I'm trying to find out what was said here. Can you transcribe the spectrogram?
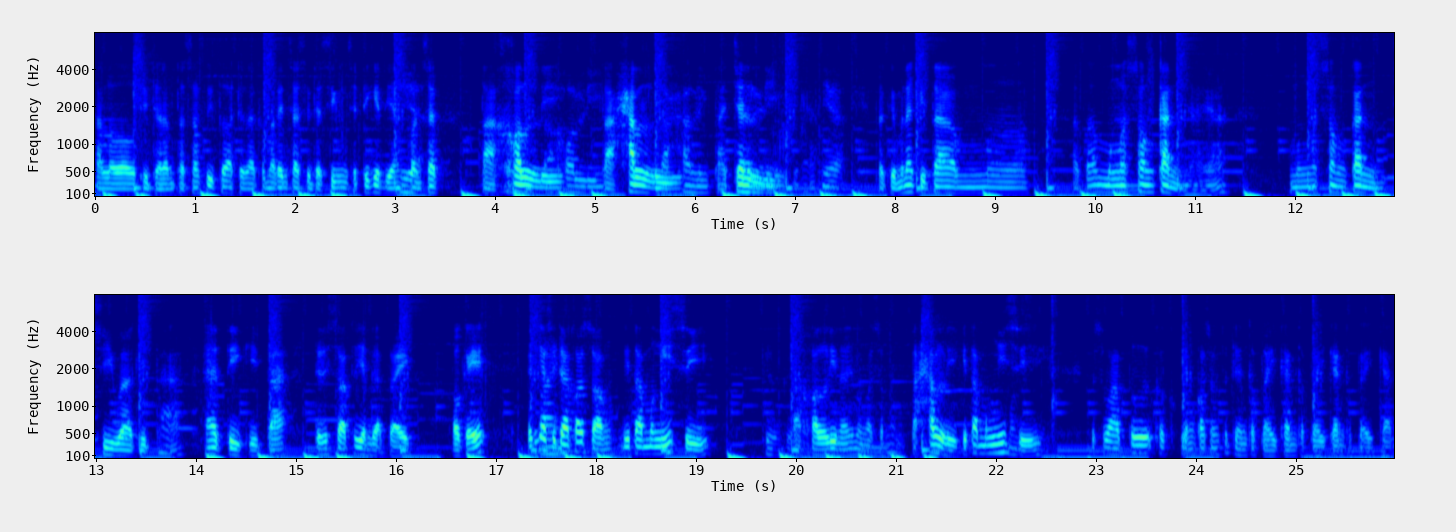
Kalau di dalam tasawuf itu adalah kemarin saya sudah singgung sedikit ya, Iya. konsep Taholi, tahalli, tajalli. ya. ya Bagaimana kita me- apa, mengosongkan ya, mengosongkan jiwa kita, hati kita dari sesuatu yang nggak baik. Oke, ketika Baik. sudah kosong, kita mengisi takhalli namanya mengosongkan, tahalli kita mengisi sesuatu yang kosong itu dengan kebaikan kebaikan kebaikan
